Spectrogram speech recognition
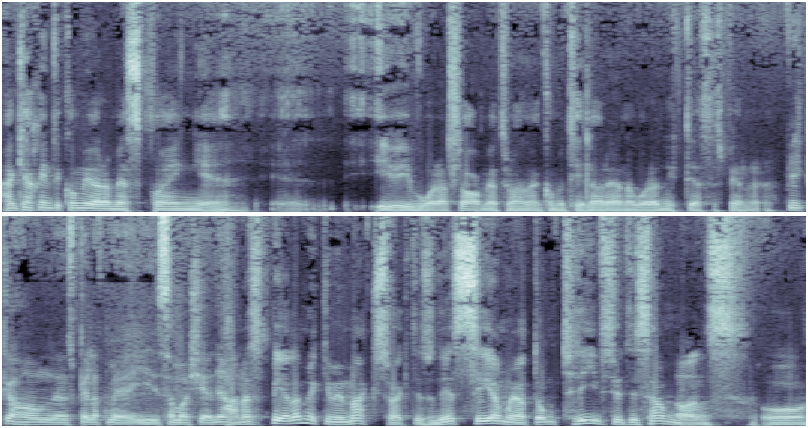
han kanske inte kommer göra mest poäng eh, i, i vårat lag, men jag tror att han kommer tillhöra en av våra nyttigaste spelare. Vilka har han eh, spelat med i samma kedja? Han har spelat mycket med Max faktiskt och det ser man ju att de trivs ju tillsammans. Och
